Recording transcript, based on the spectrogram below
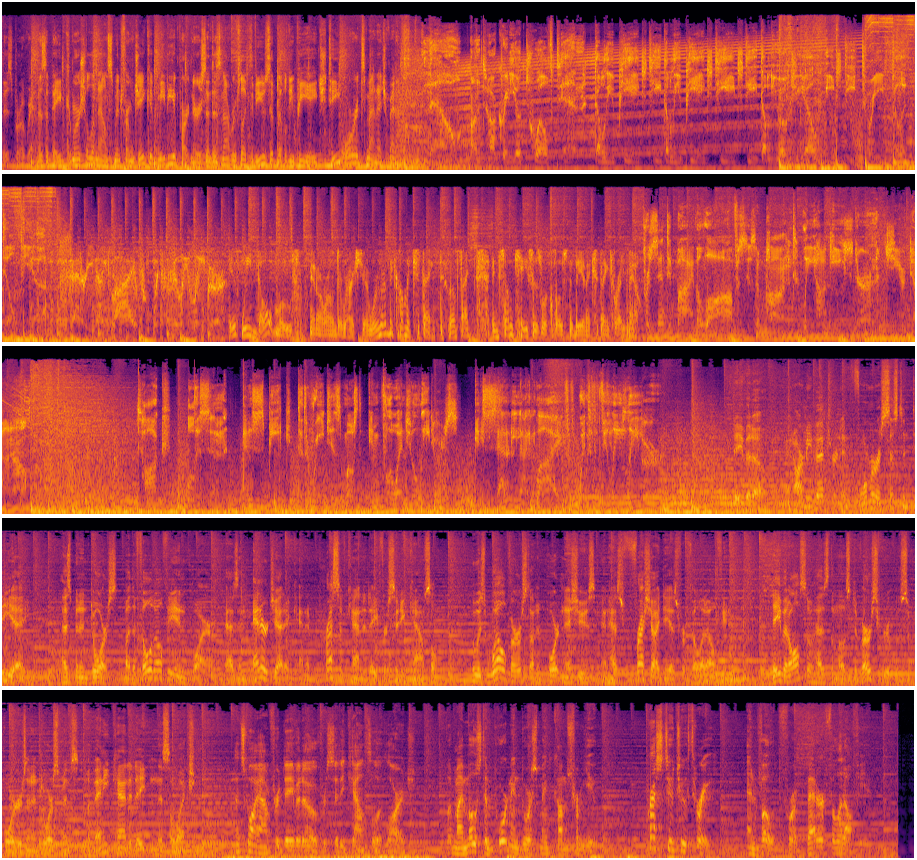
This program is a paid commercial announcement from JAKIB Media Partners and does not reflect the views of WPHT or its management. Now on Talk Radio 1210, WPHT, WPHT, HD, WOGL, HD3, Philadelphia. Saturday Night Live with Philly Labor. If we don't move in our own direction, we're going to become extinct. In fact, in some cases, we're close to being extinct right now. Presented by the law offices of Pond, Lehocky, Stern, Giordano. Talk, listen, and speak to the region's most influential leaders. It's Saturday Night Live with Philly Labor. David O., an Army veteran and former assistant DA, has been endorsed by the Philadelphia Inquirer as an energetic and impressive candidate for City Council who is well versed on important issues and has fresh ideas for Philadelphia. David also has the most diverse group of supporters and endorsements of any candidate in this election. That's why I'm for David O. for City Council at large. But my most important endorsement comes from you. Press 223 and vote for a better Philadelphia.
